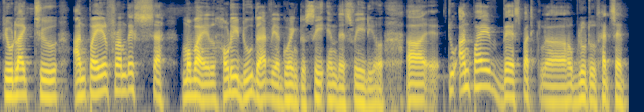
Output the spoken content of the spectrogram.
If you would like to unpair from this uh, mobile how do you do that? We are going to see in this video. Uh, to unpair this particular bluetooth headset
